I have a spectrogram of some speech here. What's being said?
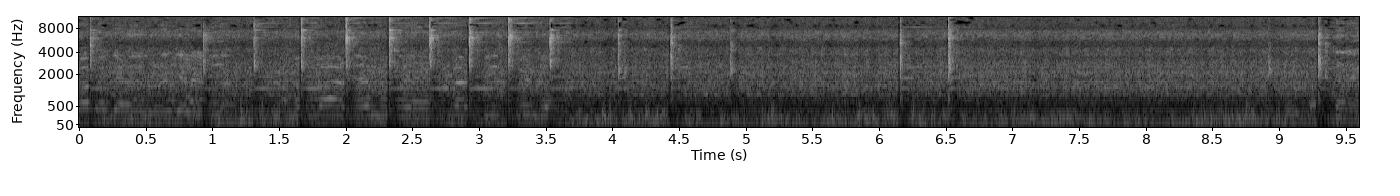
ಫುಟ್ಬಾಲ್ ಹೋಗ್ಯಾರ ನಂಜಿಲ್ಲ ಬರ್ತಾರೆ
